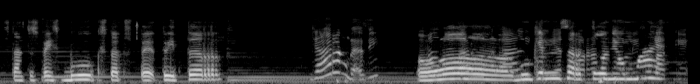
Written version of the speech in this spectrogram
Status Facebook, status te- Twitter. Jarang nggak sih? Oh, mungkin circle-nya pakai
